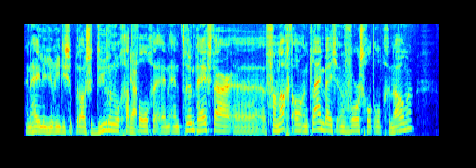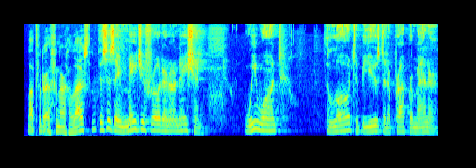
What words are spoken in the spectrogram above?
een hele juridische procedure nog gaat Ja. volgen. En, en Trump heeft daar eh, vannacht al een klein beetje een voorschot op genomen. Laten we er even naar gaan luisteren. This is a major fraud in our nation. We want the law to be used in a proper manner.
